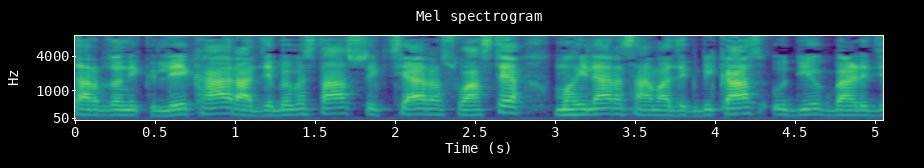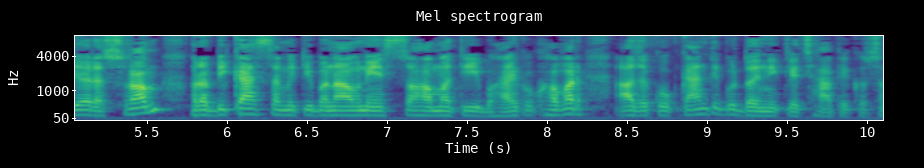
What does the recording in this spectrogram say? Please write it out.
सार्वजनिक लेखा राज्य व्यवस्था शिक्षा र स्वास्थ्य महिला र सामाजिक विकास उद्योग वाणिज्य र श्रम र विकास समिति बनाउने सहमति भएको खबर आजको कान्तिपुर दैनिकले छापेको छ।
